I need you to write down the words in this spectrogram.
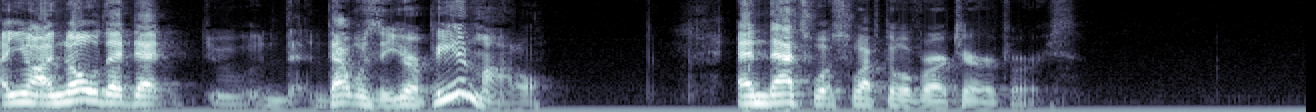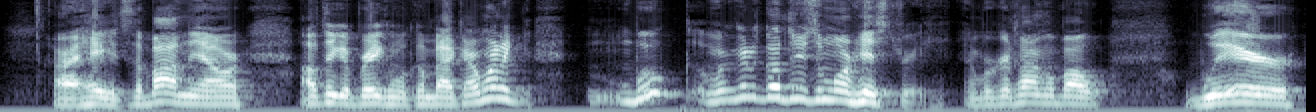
You know, I know that that that was the European model, and that's what swept over our territories. All right, hey, it's the bottom of the hour. I'll take a break and we'll come back. I want to we'll, we're going to go through some more history, and we're going to talk about where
